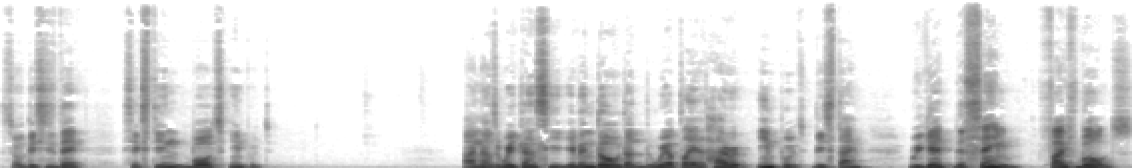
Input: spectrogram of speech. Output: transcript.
So this is the 16 volts input. And as we can see, even though that we apply a higher input this time, we get the same 5 volts.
